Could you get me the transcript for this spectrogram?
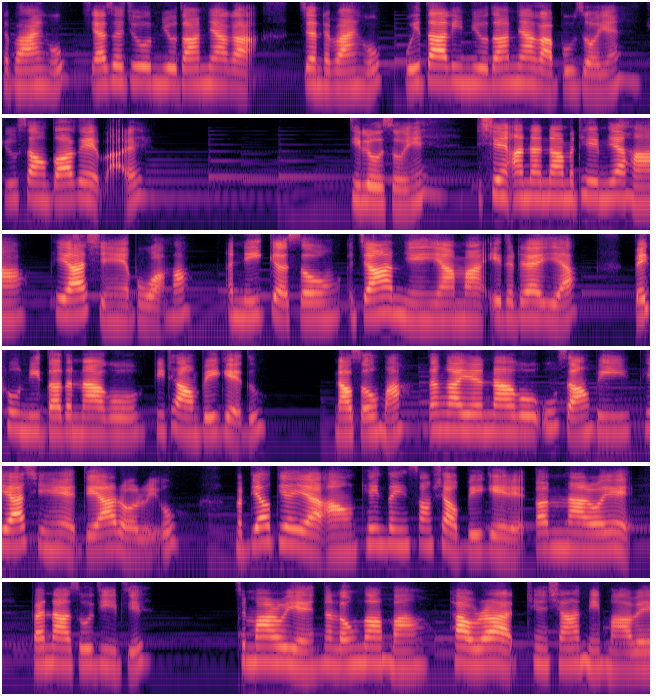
တစ်ပိုင်းကိုရာဇကြိုးမြို့သားများကကျန်တစ်ပိုင်းကိုဝေသာလီမြို့သားများကပူဇော်ရန်ယူဆောင်သွားခဲ့ပါတယ်။ ဒီလိုဆိုရင်အရှင်အာနန္ဒမထေရမြတ်ဟာဖះရှင်ရဲ့ဘဝမှာအနီးကပ်ဆုံးအကြအမြင်ရမှဧတရက်ရဘိက္ခုနီသာသနာကိုတည်ထောင်ပေးခဲ့သူနောက်ဆုံးမှာတန်ခါယနာကိုဥဆောင်ပြီးဖះရှင်ရဲ့တရားတော်တွေကိုမပြောက်ပြက်ရအောင်ထိမ့်သိမ်းဆောင်ရှောက်ပေးခဲ့တဲ့သာသနာတော်ရဲ့ဗန္နာစိုးကြီးဖြစ်ကျမတို့ရဲ့နှလုံးသားမှာထာဝရထင်ရှားနေမှာပဲ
